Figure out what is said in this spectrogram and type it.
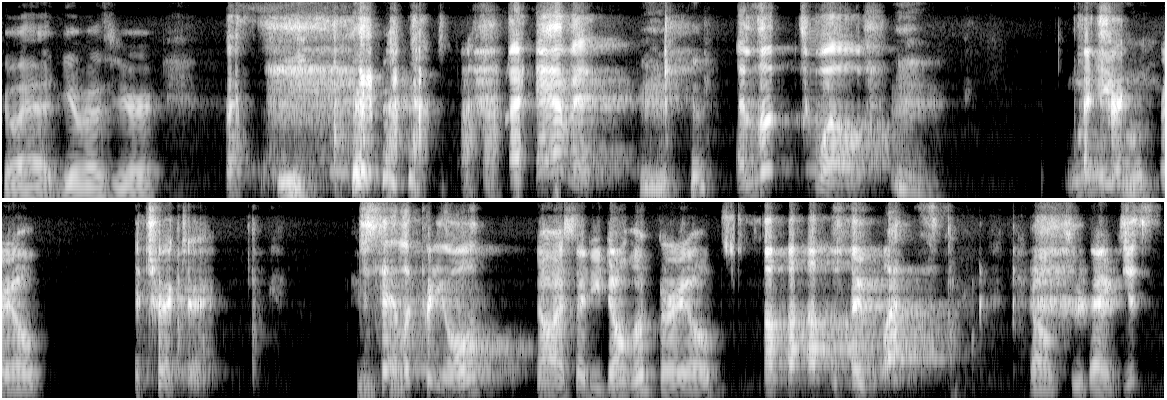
Go ahead, give us your. I haven't. I look 12. I tricked, Very old. I tricked her. Did you say I look pretty old? No, I said you don't look very old. like, what? No, gee, thanks. Just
